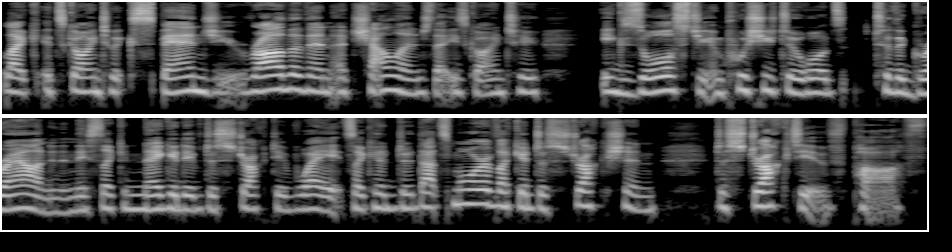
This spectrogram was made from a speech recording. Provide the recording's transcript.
like it's going to expand you rather than a challenge that is going to exhaust you and push you towards to the ground and in this like negative destructive way it's like a that's more of like a destruction destructive path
